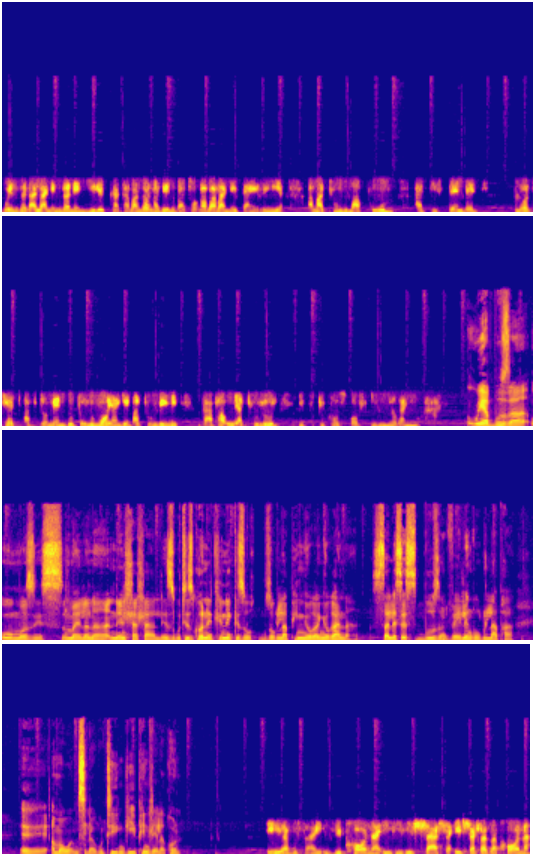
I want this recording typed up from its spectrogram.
kwenzakalani emntwaneni yile sikhathi abantwana benu bathoma baba ne-diarrhea. Amathumbu makhulu a-distended bloated abdomen kugcwele umoya ngemathumbini ngapha uyathulula. It's because of inyokanyoka uyabuza umoses mayelana nenhlahla lezi ukuthi zikhona ekliniki zo- zokulapha inyokanyokana sale sesibuza vele ngokulapha eh ama-worms la ukuthi ngiyiphi indlela khona? Eyabusayi zikhona i- i- ihlahla ihlahla zakhona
